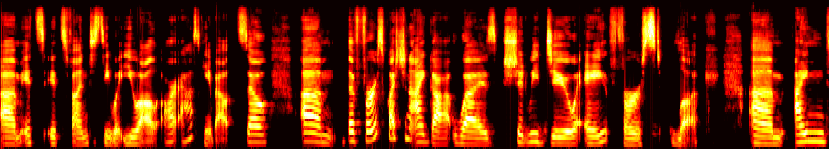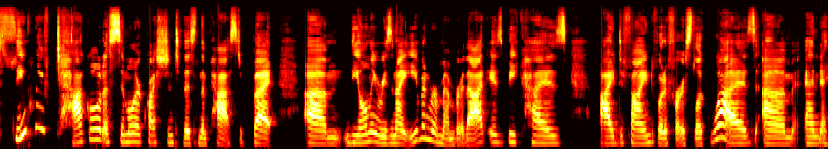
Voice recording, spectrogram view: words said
um, it's it's fun to see what you all are asking about. So um, the first question I got was, should we do a first look? Um, I think we've tackled a similar question to this in the past, but um, the only reason I even remember that is because I defined what a first look was. Um, and I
